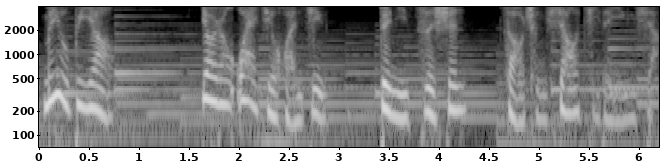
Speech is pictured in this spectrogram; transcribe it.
没有必要，要让外界环境对你自身造成消极的影响。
